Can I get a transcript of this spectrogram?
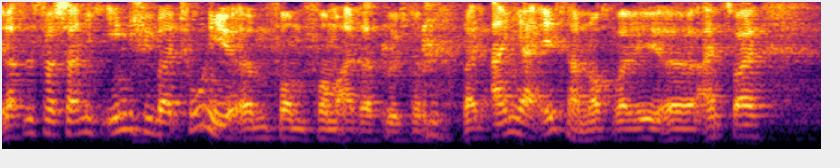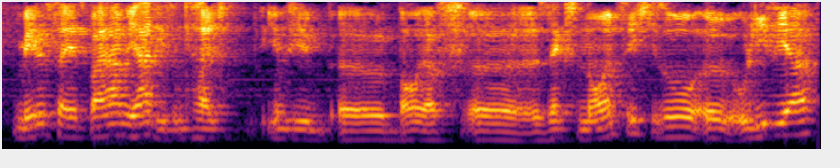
das ist wahrscheinlich ähnlich wie bei Toni ähm, vom, vom Altersdurchschnitt. Vielleicht ein Jahr älter noch, weil die äh, ein, zwei Mädels da jetzt bei haben, ja, die sind halt irgendwie äh, Baujahr äh, 96, so äh, Olivia.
